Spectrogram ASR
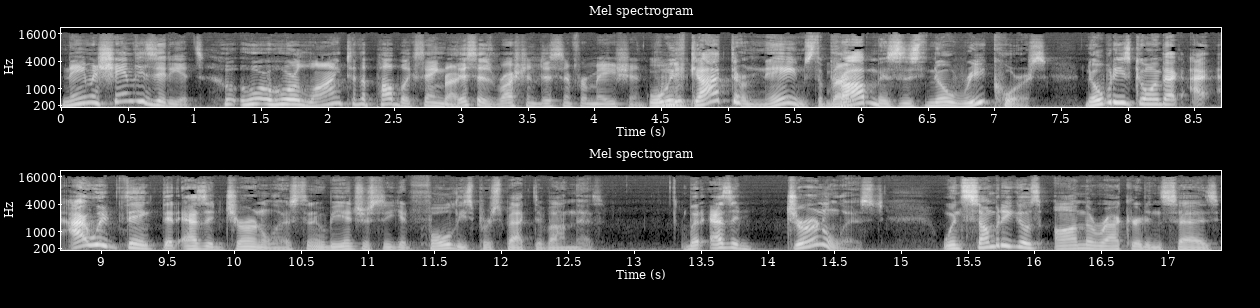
Name and shame these idiots who, who, are, who are lying to the public, saying this is Russian disinformation. Well, we've got their names. The Right. problem is there's no recourse. Nobody's going back. I, I would think that as a journalist, and it would be interesting to get Foldy's perspective on this, but as a journalist, when somebody goes on the record and says,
